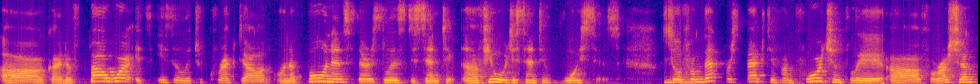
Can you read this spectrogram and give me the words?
uh, kind of power. It's easier to crack down on opponents. There's less dissenting, uh, fewer dissenting voices. So mm-hmm. from that perspective, unfortunately uh, for Russia.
